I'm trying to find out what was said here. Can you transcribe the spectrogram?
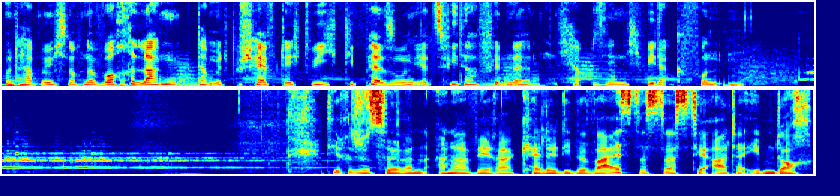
und habe mich noch eine Woche lang damit beschäftigt, wie ich die Person jetzt wiederfinde. Ich habe sie nicht wiedergefunden. Die Regisseurin Anna-Vera Kelle, die beweist, dass das Theater eben doch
